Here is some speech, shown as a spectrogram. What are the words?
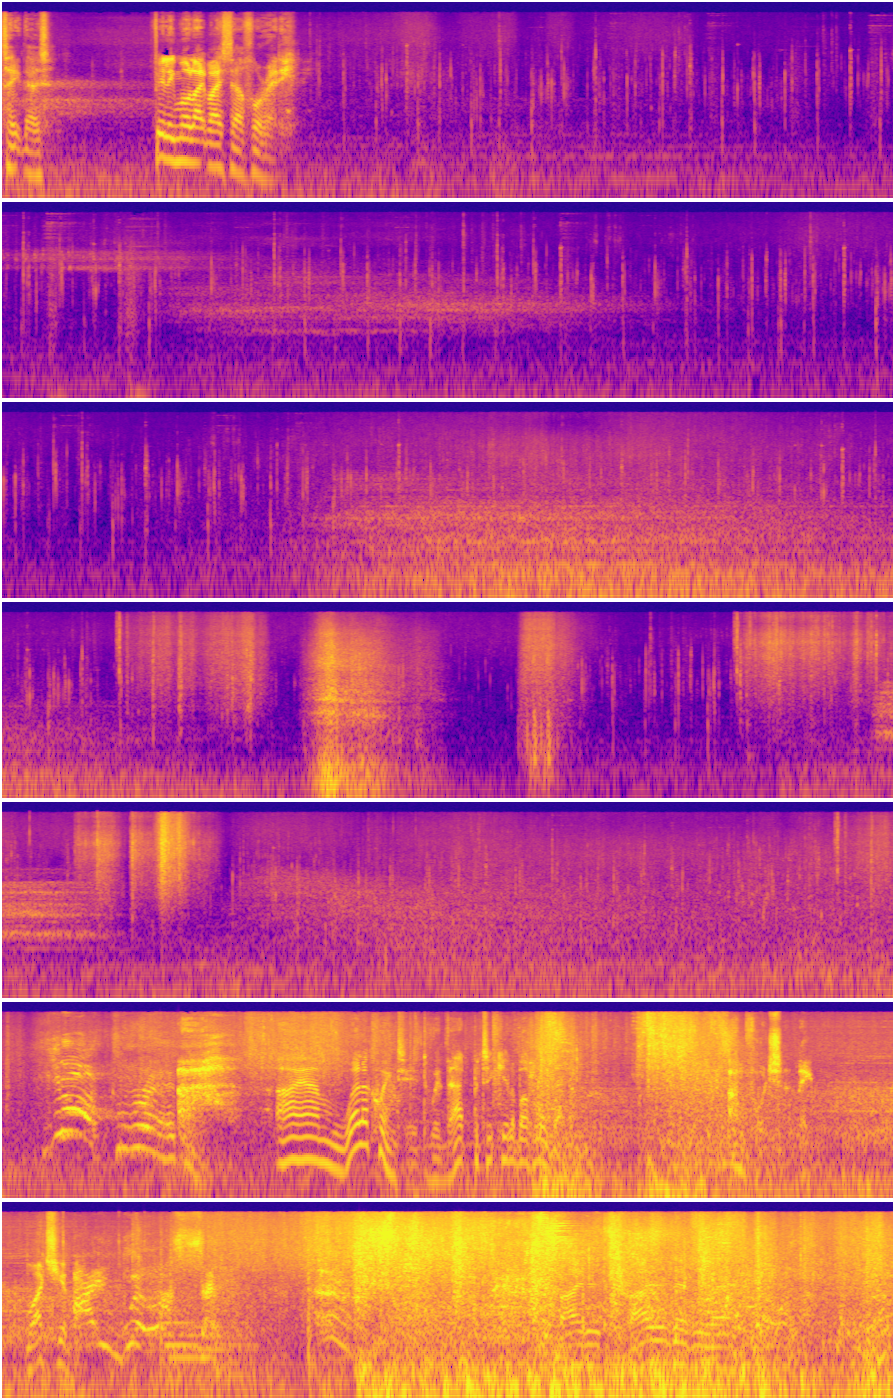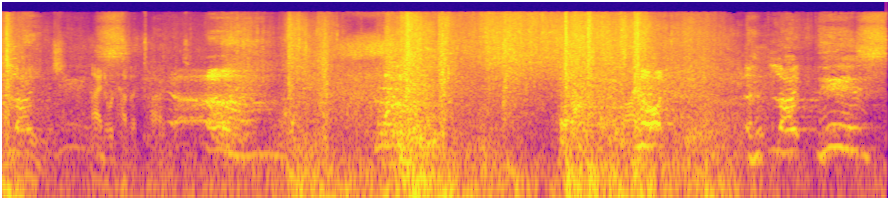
I'll take those. Feeling more like myself already. Thread! Ah, I am well acquainted with that particular bottle of venom. Unfortunately. Watch your back. I will ascend! Spiders, spiders everywhere. I don't have a target. Not like this.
